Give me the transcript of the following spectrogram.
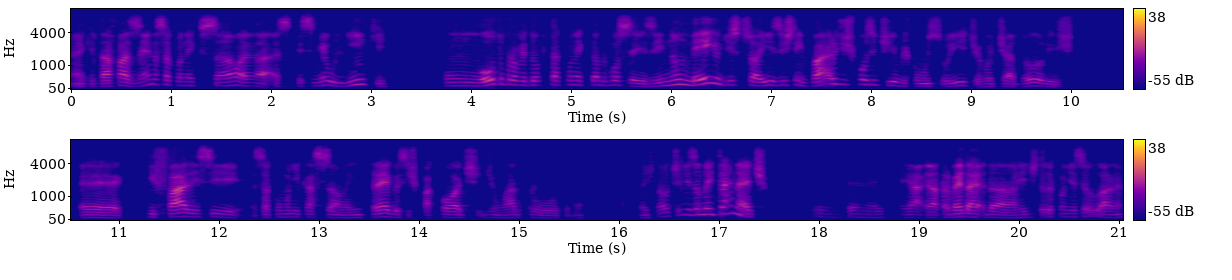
né, que está fazendo essa conexão, esse meu link com outro provedor que está conectando vocês. E no meio disso aí existem vários dispositivos, como switch, roteadores, é, que fazem esse, essa comunicação, né, entregam esses pacotes de um lado para o outro. Né. A gente está utilizando a internet. Sim, internet. É, é através da, da rede de telefonia celular, né?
